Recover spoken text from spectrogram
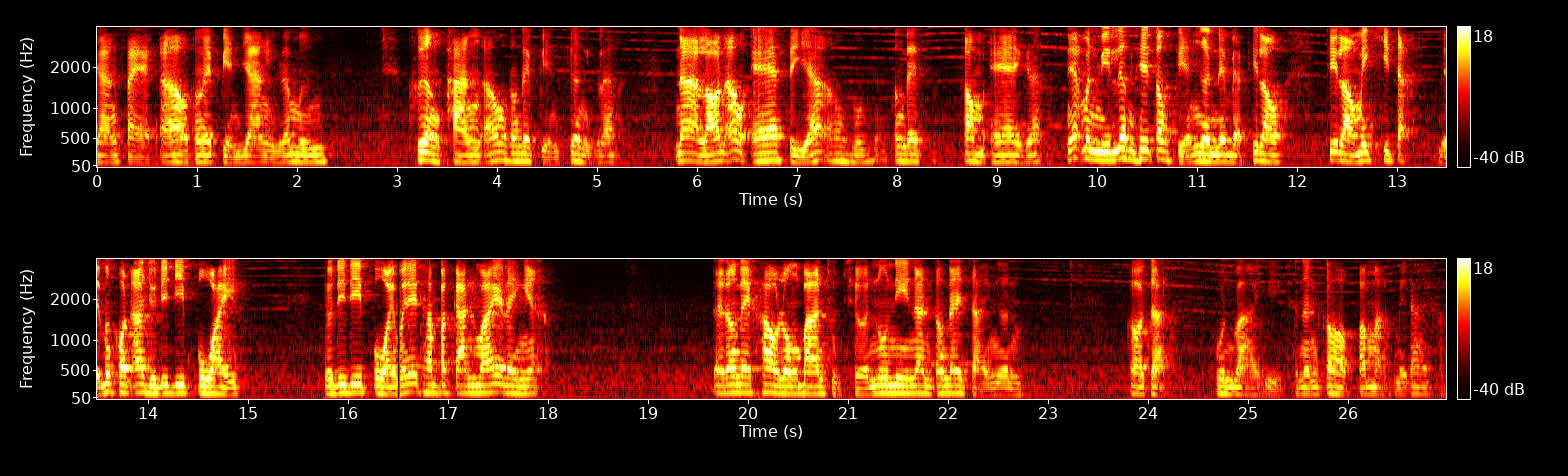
ยางแตกอ้าวต้องได้เปลี่ยนยางอีกแล้วมึง เครื่องพังเอ้าต้องได้เปลี่ยนเครื่องอีกแล้ว หน้าร้อนเอ้าแอร์เสียเอ้ามึงต้องได้ซ่อมแอร์อีกแล้วเนี่ยมันมีเรื่องที่ต้องเสียเงินในแบบที่เราที่เราไม่คิดอะเดี๋ยวบางคนอ้าวอยู่ดีๆป่วย อยู่ดีๆป่วยไม่ได้ทำประกันไว้อะไรเงี้ยได้ต้องได้เข้าโรงพยาบาลฉุกเฉินนู่นนี่นั่นต้องได้จ่ายเงิน ก็จะวุ่นวายอีก ฉะนั้นก็ประมาทไม่ได้ค่ะ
